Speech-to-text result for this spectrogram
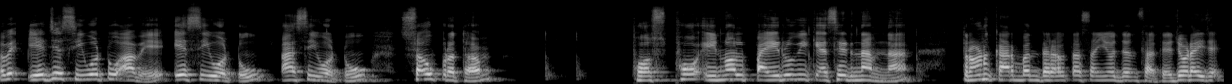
હવે એ જે સીઓ ટુ આવે, એ સીઓ ટુ આ સીઓ ટુ સૌ પ્રથમ ફોસ્ફોઇનોલ પાયરુવિક એસિડ નામના ત્રણ કાર્બન ધરાવતા સંયોજન સાથે જોડાઈ જાય.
